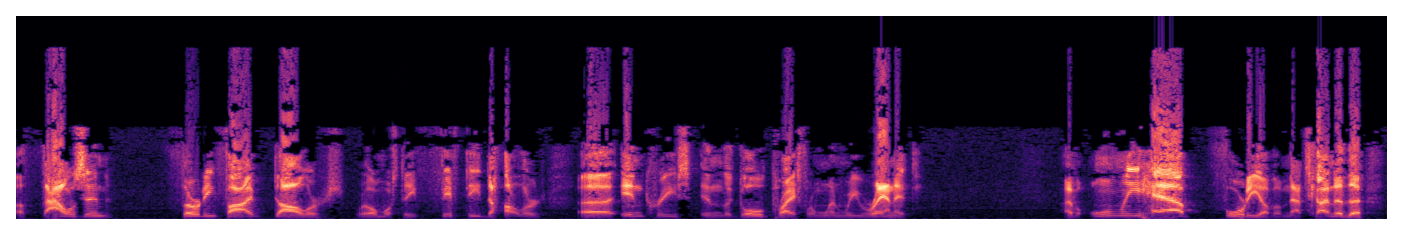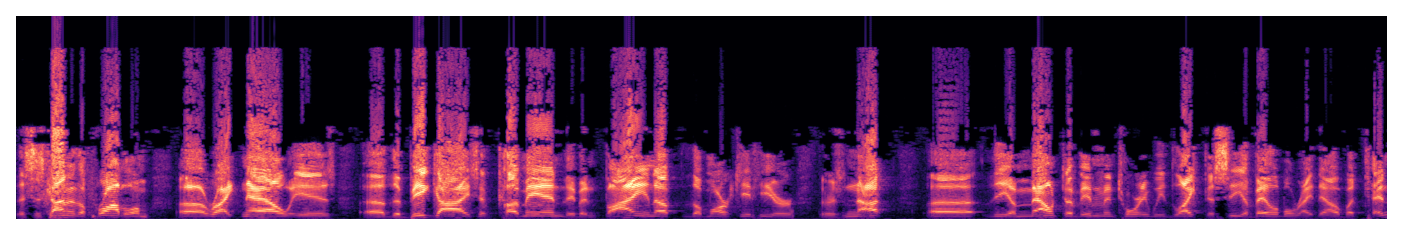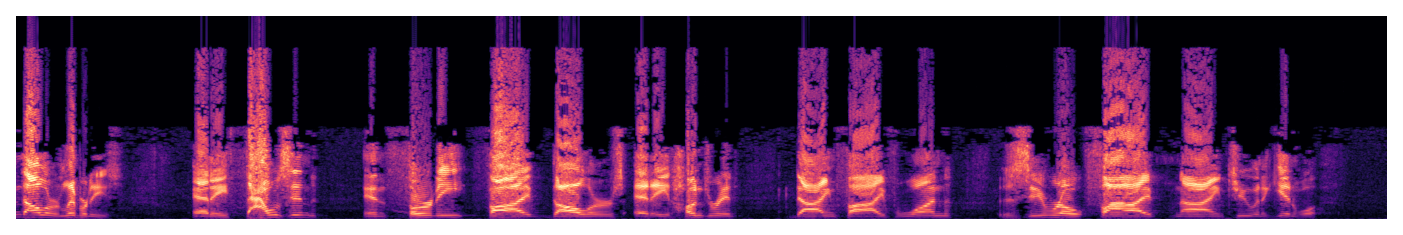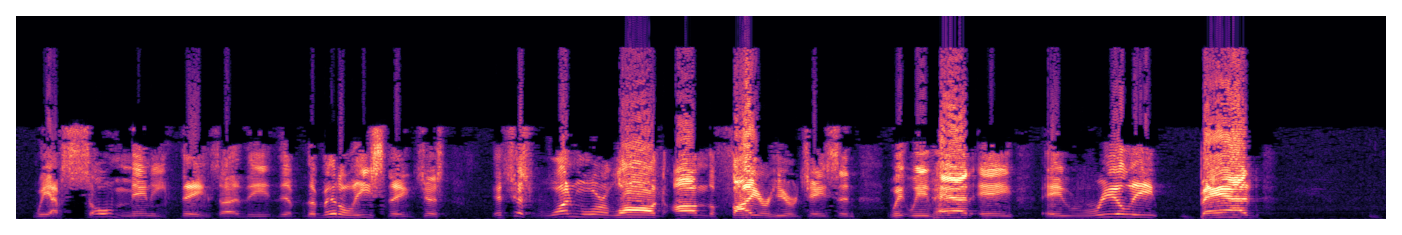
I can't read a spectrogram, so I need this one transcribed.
$1,035 with almost a $50 uh, increase in the gold price from when we ran it. I've only have 40 of them. That's kind of the, this is kind of the problem, uh, right now is, uh, the big guys have come in. They've been buying up the market here. There's not, uh, the amount of inventory we'd like to see available right now, but $10 liberties at a thousand and thirty-five dollars at eight hundred nine five one zero five nine two. And again, well, we have so many things. Uh, the, the the Middle East thing just it's just one more log on the fire here, Jason. We, we've had a a really bad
